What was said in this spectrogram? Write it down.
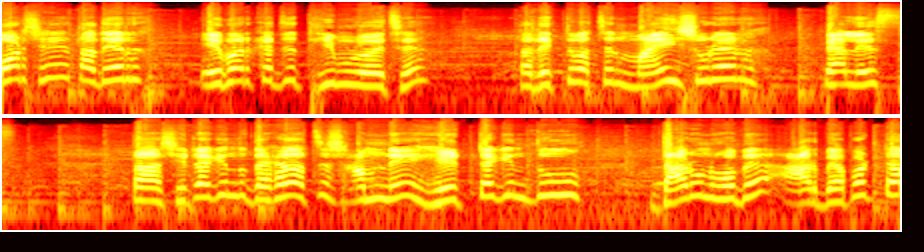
বর্ষে তাদের এবারকার যে থিম রয়েছে। তা দেখতে পাচ্ছেন মাইসুরের প্যালেস তা সেটা কিন্তু দেখা যাচ্ছে সামনে হেডটা কিন্তু দারুণ হবে। আর ব্যাপারটা,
